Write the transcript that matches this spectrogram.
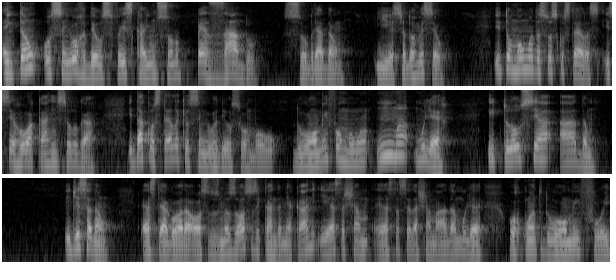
Então o Senhor Deus fez cair um sono pesado sobre Adão, e este adormeceu. E tomou uma das suas costelas e cerrou a carne em seu lugar. E da costela que o Senhor Deus formou do homem, formou uma, mulher e trouxe-a a Adão. E disse Adão: Esta é agora ossos dos meus ossos e carne da minha carne, e esta, esta será chamada a mulher, porquanto do homem foi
